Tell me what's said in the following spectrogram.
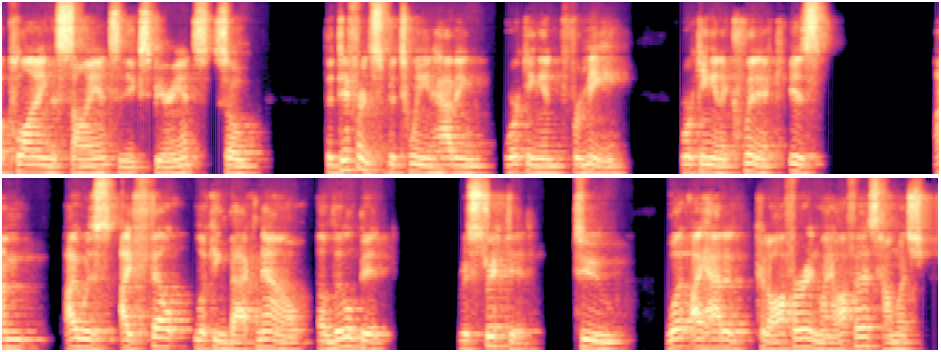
applying the science and the experience. So the difference between having working in for me working in a clinic is I'm I was I felt looking back now a little bit restricted to what I had to, could offer in my office, how much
